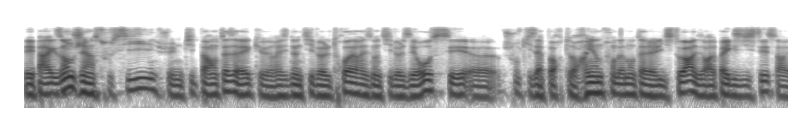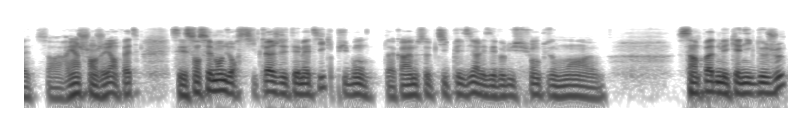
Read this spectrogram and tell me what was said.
mais par exemple j'ai un souci, je fais une petite parenthèse avec euh, Resident Evil 3 et Resident Evil 0, c'est, euh, je trouve qu'ils apportent rien de fondamental à l'histoire, ils n'auraient pas existé, ça aurait, ça aurait rien changé en fait, c'est essentiellement du recyclage des thématiques, puis bon, tu as quand même ce petit plaisir, les évolutions plus ou moins... sympa de mécanique de jeu.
